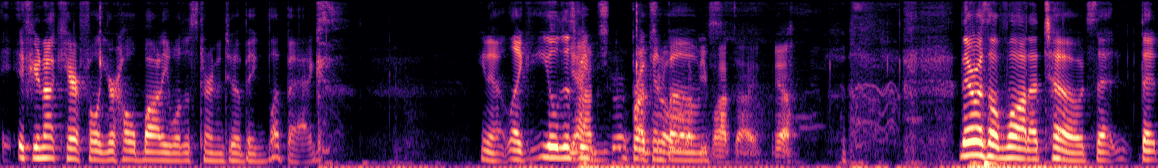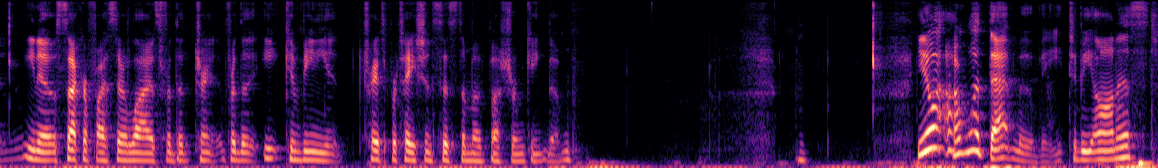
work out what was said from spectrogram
if you're not careful, your whole body will just turn into a big blood bag. you know, like you'll just Yeah, be sure, broken sure a lot of bones. people have died. Yeah. There was a lot of toads that that you know sacrificed their lives for the tra- for the convenient transportation system of Mushroom Kingdom. You know what? I want that movie. To be honest,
